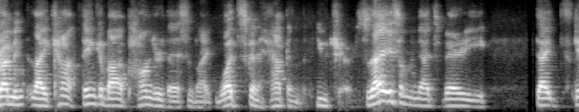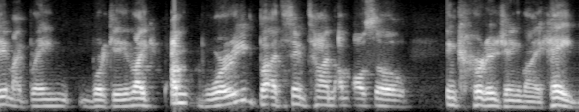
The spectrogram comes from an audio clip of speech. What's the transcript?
remin like kind of think about ponder this and like what's going to happen in the future. So that is something that's very that's getting my brain working. Like I'm worried, but at the same time, I'm also encouraging. Like, hey,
